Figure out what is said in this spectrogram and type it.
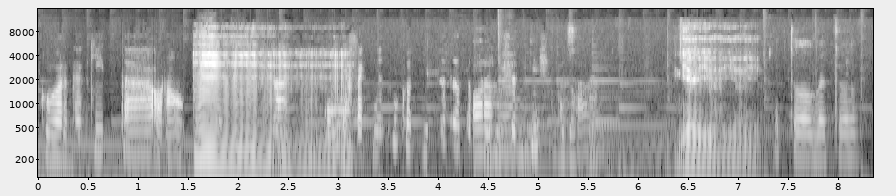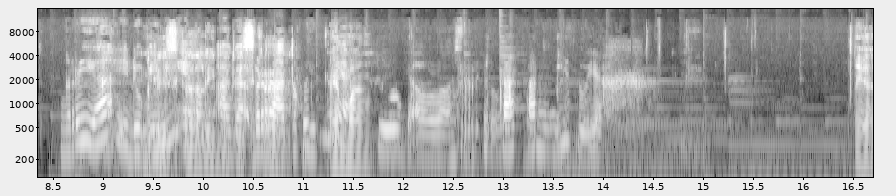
keluarga kita orang Hmm, hmm, Nah, efeknya tuh ke kita tetap Orang sedih gitu kan Iya iya iya. iya. betul betul ngeri ya hidup Ngeri ini sekali, emang ngeri agak sekali. berat gitu ya Memang ya Allah berikatan gitu ya ya.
